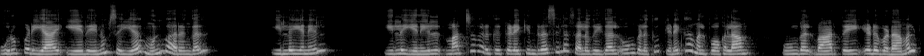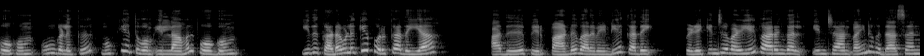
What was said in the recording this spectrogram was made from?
உருப்படியாய் ஏதேனும் செய்ய முன்வாருங்கள் இல்லையெனில் இல்லையெனில் மற்றவருக்கு கிடைக்கின்ற சில சலுகைகள் உங்களுக்கு கிடைக்காமல் போகலாம். உங்கள் வார்த்தை எடுபடாமல் போகும். உங்களுக்கு முக்கியத்துவம் இல்லாமல் போகும். இது கடவுளுக்கே பொறுக்காதையா? அது பிற்பாடு வரவேண்டிய கதை. பிழைக்கின்ற வழியை பாருங்கள் என்றான் வைணவதாசன்.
